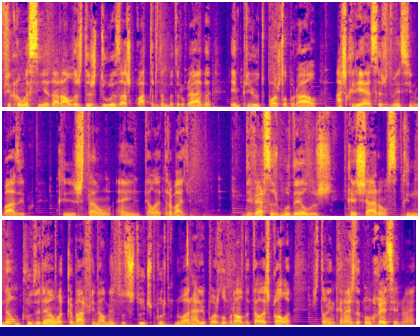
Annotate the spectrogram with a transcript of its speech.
Ficam assim a dar aulas das 2 às 4 da madrugada, em período pós-laboral, às crianças do ensino básico que estão em teletrabalho. Diversos modelos queixaram-se que não poderão acabar finalmente os estudos porque no horário pós-laboral da telescola estão em canais da concorrência, não é?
